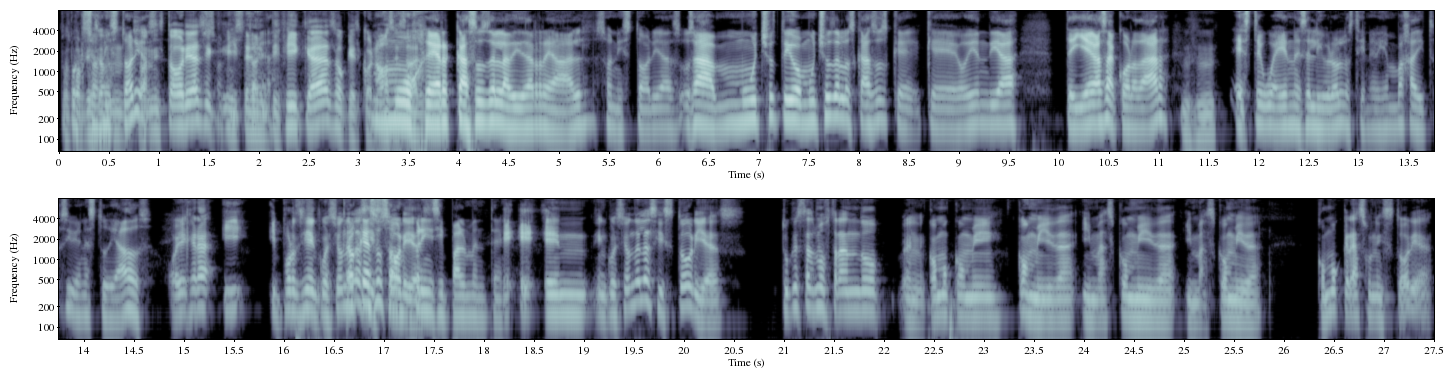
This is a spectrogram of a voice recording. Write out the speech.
Pues porque porque, son historias. Son historias y, Son y te identificas o que conoces. Mujer, casos de la vida real, son historias. O sea, muchos, te digo, muchos de los casos que, que hoy en día te llegas a acordar, este güey en ese libro los tiene bien bajaditos y bien estudiados. Oye, Jera, y, y por si en cuestión Creo de que las esos son historias. principalmente. eh, eh, en, en cuestión de las historias, tú que estás mostrando en cómo comí comida y más comida y más comida, ¿cómo creas una historia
